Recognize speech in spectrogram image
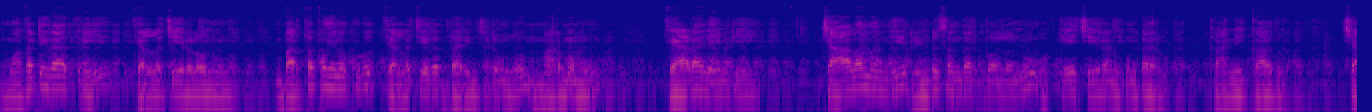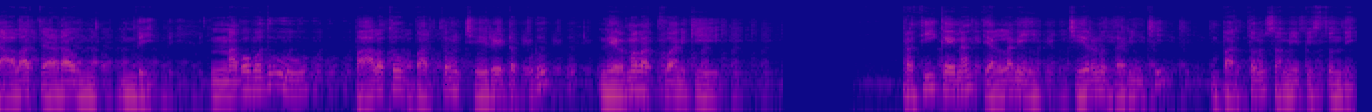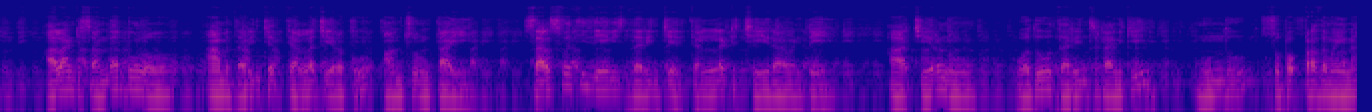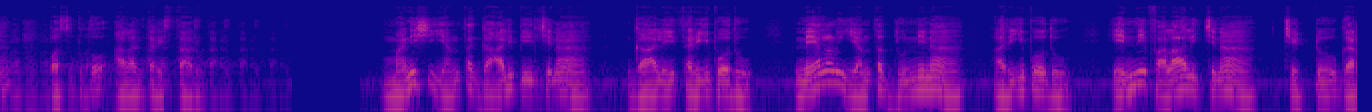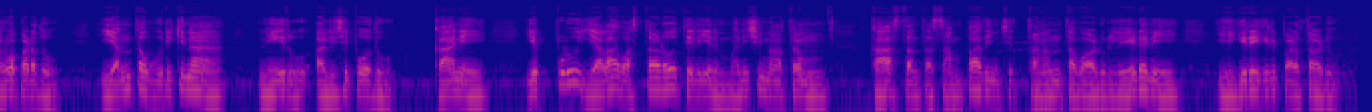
మొదటి రాత్రి తెల్ల చీరలోను భర్త పోయినప్పుడు తెల్ల చీర ధరించడంలో మర్మము తేడాలేమిటి? చాలామంది రెండు సందర్భాల్లోనూ ఒకే చీర అనుకుంటారు కానీ కాదు చాలా తేడా ఉం- ఉంది. నవవధువు పాలతో భర్తను చేరేటప్పుడు నిర్మలత్వానికి ప్రతీకైన తెల్లని చీరను ధరించి భర్తను సమీపిస్తుంది. అలాంటి సందర్భంలో ఆమె ధరించే తెల్ల చీరకు అంచు ఉంటాయి. సరస్వతీదేవి ధరించే తెల్లటి చీర వంటి ఆ చీరను వధువు ధరించటానికి ముందు శుభప్రదమైన పసుపుతో అలంకరిస్తారు. మనిషి ఎంత గాలి పీల్చినా గాలి తరిగిపోదు. నేలను ఎంత దున్నినా అరిగిపోదు. ఎన్ని ఫలాలిచ్చినా చెట్టు గర్వపడదు. ఎంత ఉరికినా నీరు అలిసిపోదు. కానీ ఎప్పుడు ఎలా వస్తాడో తెలియని మనిషి మాత్రం కాస్తంత సంపాదించి తనంత వాడు లేడని ఎగిరెగిరి పడతాడు.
